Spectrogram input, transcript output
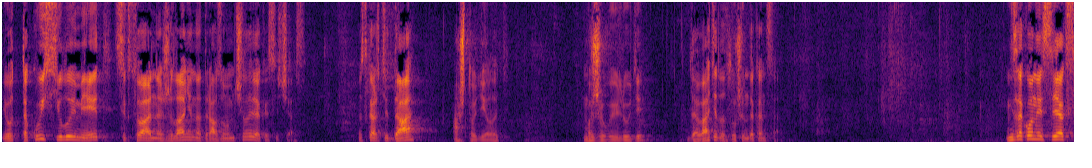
И вот такую силу имеет сексуальное желание над разумом человека сейчас. Вы скажете, да, а что делать? Мы живые люди, давайте дослушаем до конца. Незаконный секс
